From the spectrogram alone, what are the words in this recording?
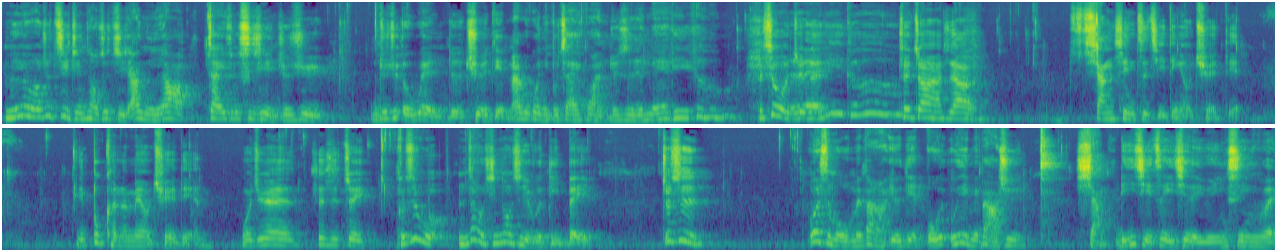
没有啊，就自己检讨自己啊！你要在意这个世界，你就去你就去 aware 你的缺点。那如果你不在乎，你就是 let it go。可是我觉得 let it go。最重要的是要相信自己一定有缺点，你不可能没有缺点。我觉得这是最……可是我，你在我心中其实有个底背，就是为什么我没办法有点，我我也没办法去想理解这一切的原因，是因为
